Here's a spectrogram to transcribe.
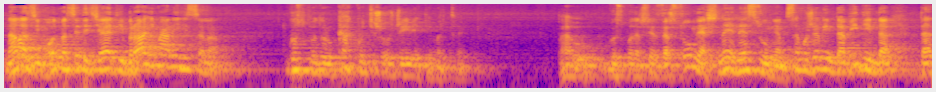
nalazimo odmah sljedeći ajet Ibrahim a.s. Gospodaru, kako ćeš oživjeti mrtve? Pa gospodar sve, zar sumnjaš? Ne, ne sumnjam, samo želim da vidim da, da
